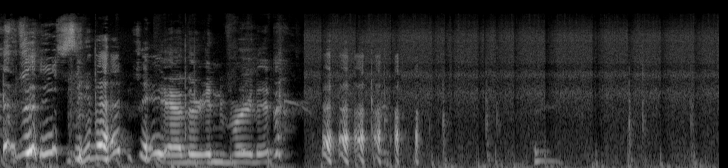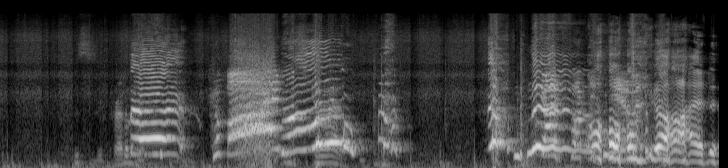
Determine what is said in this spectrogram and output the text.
Did you see that, Jake? Yeah, they're inverted. This is incredible. Come on! No! God fucking damn Oh it. God!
